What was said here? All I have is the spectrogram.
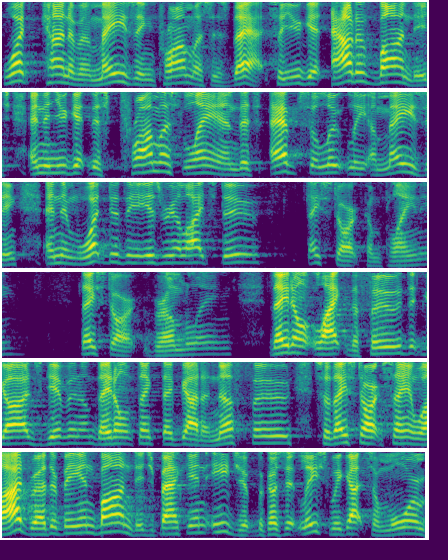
what kind of amazing promise is that? So you get out of bondage, and then you get this promised land that's absolutely amazing. And then what do the Israelites do? They start complaining, they start grumbling. They don't like the food that God's given them. They don't think they've got enough food. So they start saying, Well, I'd rather be in bondage back in Egypt because at least we got some warm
